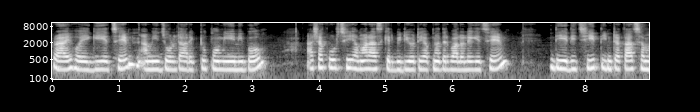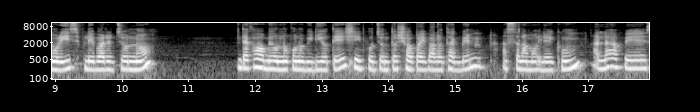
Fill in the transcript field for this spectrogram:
প্রায় হয়ে গিয়েছে, আমি জলটা আরেকটু কমিয়ে নিব। আশা করছি আমার আজকের ভিডিওটি আপনাদের ভালো লেগেছে। দিয়ে দিচ্ছি তিনটা কাঁচামরিচ ফ্লেভারের জন্য। দেখা হবে অন্য কোনো ভিডিওতে। সেই পর্যন্ত সবাই ভালো থাকবেন। আসসালামু আলাইকুম। আল্লাহ হাফেজ।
